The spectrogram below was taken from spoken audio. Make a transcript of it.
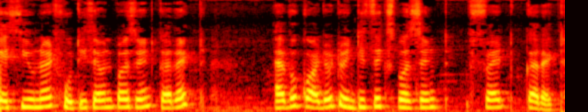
Cashew nut 47% correct. Avocado 26% fat correct.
